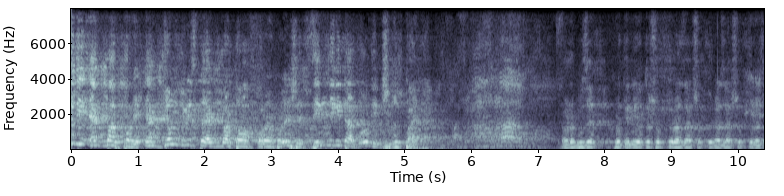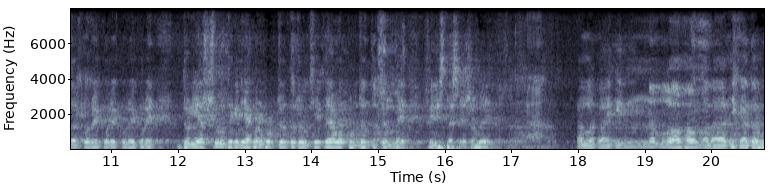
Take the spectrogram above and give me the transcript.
যদি একবার করে, একজন ফিরিস্তা একবার তাওয়াফ করার পরে সে জিন্দিগিতে আর কোনোদিন সুযোগ পায় না। আমরা বুঝেন, প্রতিনিয়ত সত্তর হাজার সত্তর হাজার সত্তর হাজার করে করে করে করে দুনিয়ার শুরু থেকে নিয়ে এখন পর্যন্ত চলছে, কেয়ামত পর্যন্ত চলবে ফিরিস্তা শেষ হবে। আল্লাহ ইন্নাল্লাহ ওয়া মালাইকাতাহু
